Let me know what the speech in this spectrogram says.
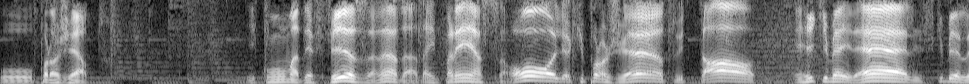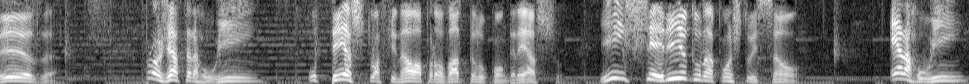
o projeto, e com uma defesa né, da, da imprensa, olha que projeto e tal, Henrique Meirelles, que beleza. O projeto era ruim, o texto, afinal, aprovado pelo Congresso e inserido na Constituição, era ruim,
